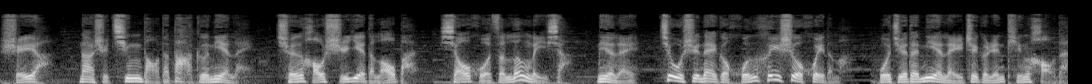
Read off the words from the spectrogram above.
谁呀？那是青岛的大哥聂磊，全豪实业的老板。小伙子愣了一下，聂磊就是那个混黑社会的吗？我觉得聂磊这个人挺好的，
